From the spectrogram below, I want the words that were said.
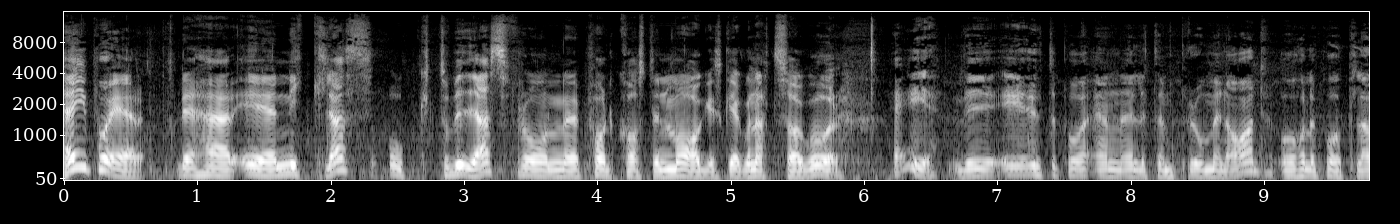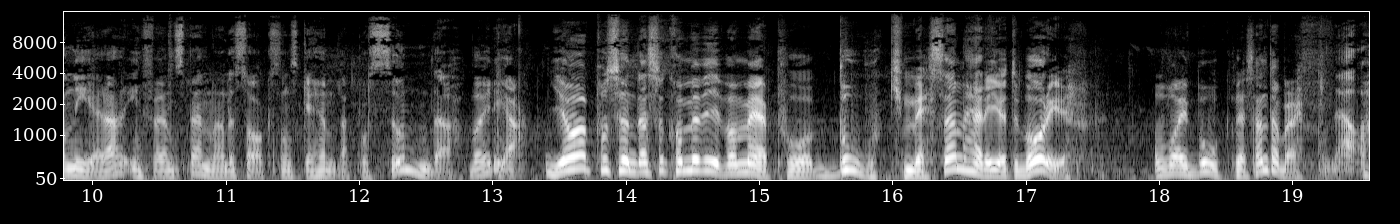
Hej på er! Det här är Niklas och Tobias från podcasten Magiska godnattsagor. Hej! Vi är ute på en liten promenad och håller på att planera inför en spännande sak som ska hända på söndag. Vad är det? Ja, på söndag så kommer vi vara med på Bokmässan här i Göteborg. Och vad är Bokmässan Tobbe? Ja,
